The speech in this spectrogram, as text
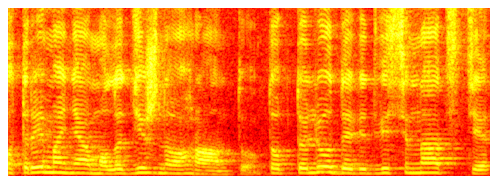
отримання молодіжного гранту. Тобто люди від 18 е,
